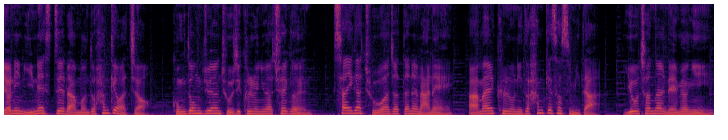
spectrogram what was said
연인 이네스트 라몬도 함께 왔죠. 공동주연 조지 클루니와 최근 사이가 좋아졌다는 아내 아말 클루니도 함께 섰습니다. 요 전날 4명이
